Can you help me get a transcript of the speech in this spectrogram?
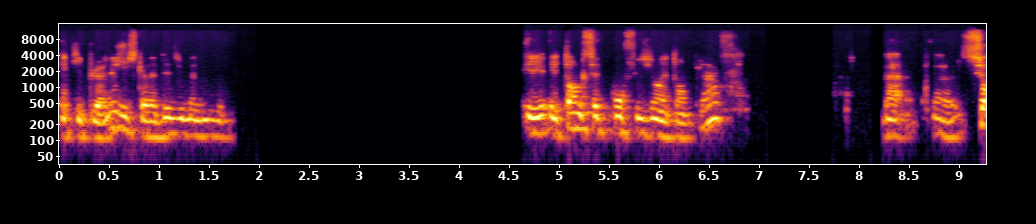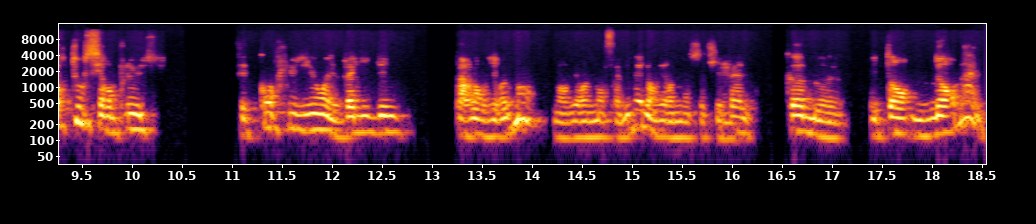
et qui peut aller jusqu'à la déshumanisation. Et, et, tant que cette confusion est en place, ben, euh, surtout si en plus cette confusion est validée par l'environnement, l'environnement familial, l'environnement sociétal, comme euh, étant normal,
